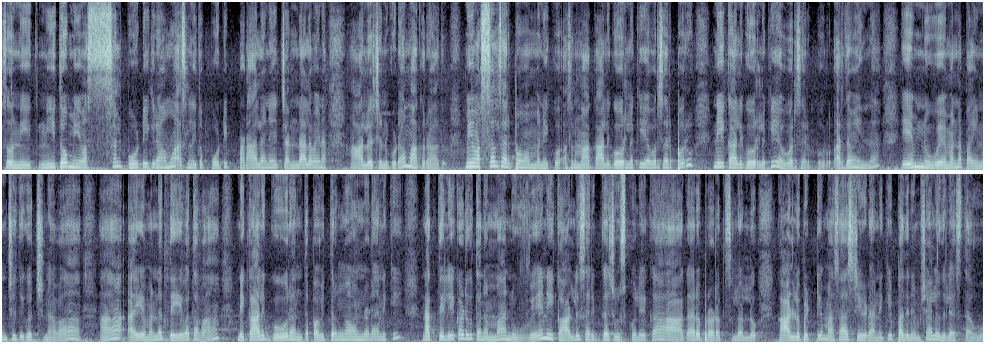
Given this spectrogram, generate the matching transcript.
సో నీ నీతో మేము అస్సలు పోటీకి రాము అసలు నీతో పోటీ పడాలనే చండాలమైన ఆలోచన కూడా మాకు రాదు. మేము అస్సలు సరిపోమమ్మ నీకు. అసలు మా కాలి గోర్లకి ఎవరు సరిపోరు? నీ కాలి గోర్లకి ఎవరు సరిపోరు? చేసుకోరు అర్థమైందా? ఏం నువ్వు ఏమన్నా పైనుంచి దిగొచ్చినావా? ఏమన్నా దేవతవా? నీ కాలి గోరు అంత పవిత్రంగా ఉండడానికి? నాకు తెలియక అడుగుతానమ్మా నువ్వే నీ కాళ్ళు సరిగ్గా చూసుకోలేక ఆ ఆగార ప్రోడక్ట్స్లలో కాళ్ళు పెట్టి మసాజ్ చేయడానికి పది నిమిషాలు వదిలేస్తావు.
